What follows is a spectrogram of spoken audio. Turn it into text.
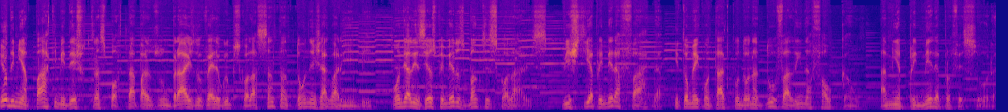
Eu, de minha parte, me deixo transportar para os umbrais do velho grupo escolar Santo Antônio em Jaguaribe onde alisei os primeiros bancos escolares. Vesti a primeira farda e tomei contato com Dona Durvalina Falcão, a minha primeira professora.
